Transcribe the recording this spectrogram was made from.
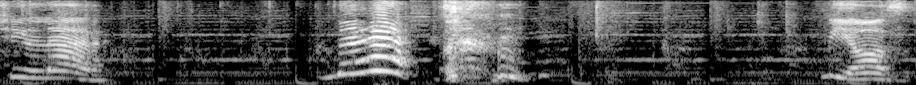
Csillár! Ne! mi az?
